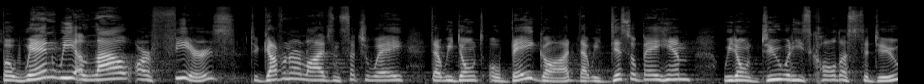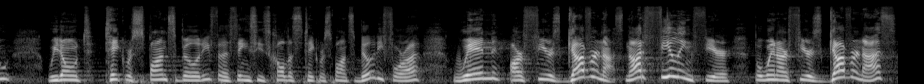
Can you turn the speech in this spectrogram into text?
But when we allow our fears to govern our lives in such a way that we don't obey God, that we disobey Him, we don't do what He's called us to do, we don't take responsibility for the things He's called us to take responsibility for, uh, when our fears govern us, not feeling fear, but when our fears govern us,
